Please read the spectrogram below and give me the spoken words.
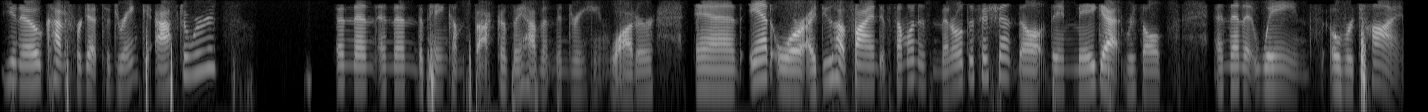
you know, kind of forget to drink afterwards, and then and then the pain comes back because they haven't been drinking water, and and or I do have find if someone is mineral deficient, they'll they may get results, and then it wanes over time,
